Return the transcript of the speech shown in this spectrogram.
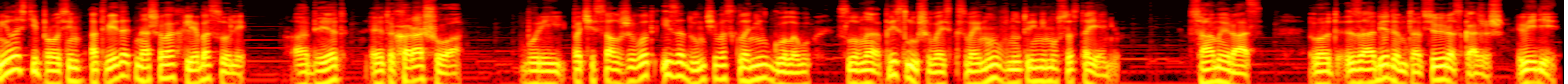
«Милости просим отведать нашего хлеба-соли». «Обед? Это хорошо», Бурей почесал живот и задумчиво склонил голову, словно прислушиваясь к своему внутреннему состоянию. «В самый раз. Вот за обедом-то все и расскажешь. Веди».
